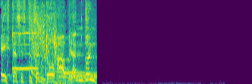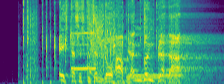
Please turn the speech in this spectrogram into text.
Estás escuchando Hablando en Estás escuchando Hablando en Plata.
